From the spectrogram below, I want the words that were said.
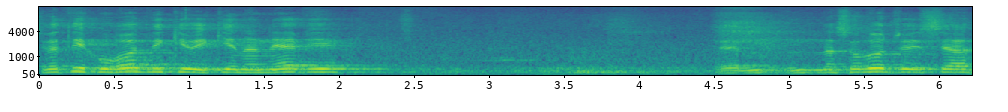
святих угодників, які на небі е, насолоджуються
